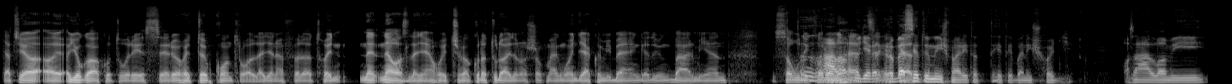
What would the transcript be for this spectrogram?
tehát, hogy a, a jogalkotó részéről, hogy több kontroll legyen a fölött, hogy ne, ne az legyen, hogy csak akkor a tulajdonosok megmondják, hogy mi beengedünk bármilyen szaudi Az korona állam, ugye erről beszéltünk mi is már itt a TT-ben is, hogy az állami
